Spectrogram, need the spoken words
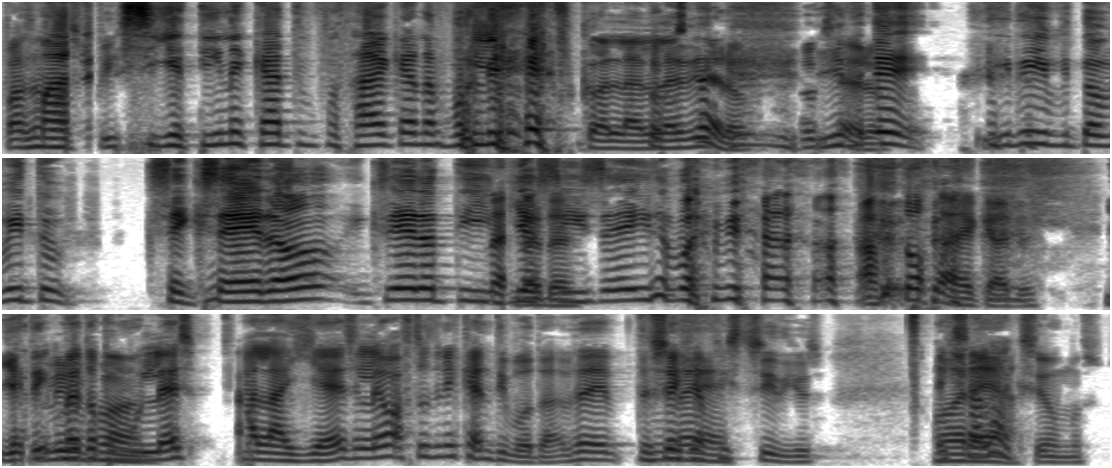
πας να Μ' μας πεις... αρέσει γιατί είναι κάτι που θα έκανα πολύ εύκολα. Το δηλαδή, ξέρω, το ξέρω. Είναι, είναι η επιτομή του ξεξέρω, ξέρω τι Ναι, ποιος ναι, ναι. είσαι, είναι πολύ πιθανός. Αυτό θα έκανες. Γιατί με το που Λοιπόν. μου λες αλλαγές, λέω αυτό δεν έχει κάνει τίποτα. Δεν τους έχει Ναι. αφήσει τους ίδιους. Έχεις Ωραία. αλλάξει όμως.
